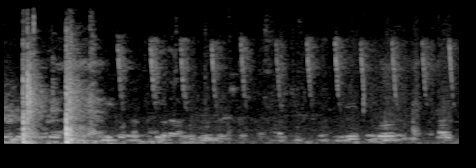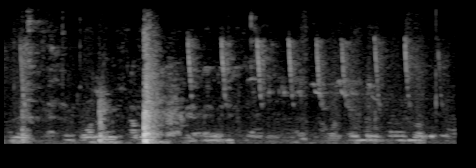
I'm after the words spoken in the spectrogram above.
Thank you.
